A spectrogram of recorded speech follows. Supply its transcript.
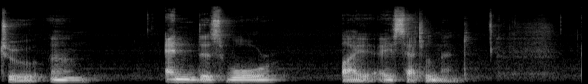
to um, end this war by a settlement.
